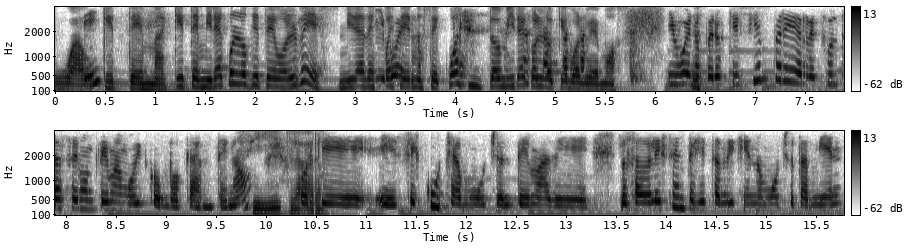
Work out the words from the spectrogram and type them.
Wow, qué tema, qué te mira con lo que te volvés, mira después de no sé cuánto, mira con lo que volvemos. y bueno, pero es que siempre resulta ser un tema muy convocante, ¿no? Sí, claro. Porque eh, se escucha mucho el tema de los adolescentes están diciendo mucho también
